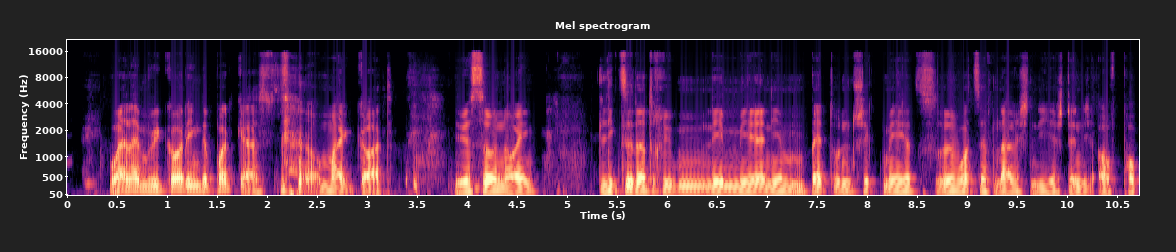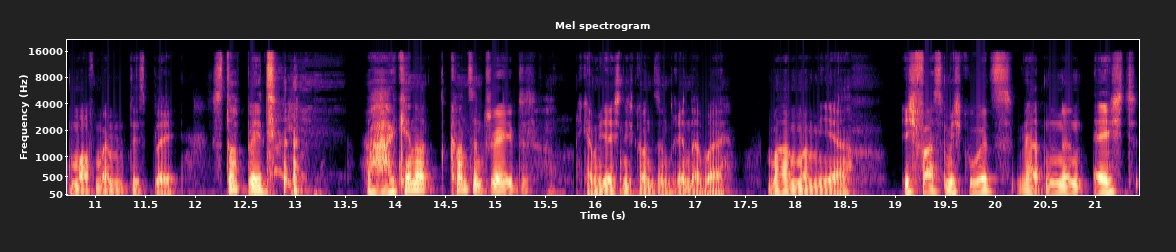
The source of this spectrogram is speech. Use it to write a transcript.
while I'm recording the podcast. oh my God. You're so annoying. Liegt sie da drüben neben mir in ihrem Bett und schickt mir jetzt äh, WhatsApp-Nachrichten, die hier ständig aufpoppen auf meinem Display. Stop it. I cannot concentrate. Ich kann mich echt nicht konzentrieren dabei. Mama mia. Ich fasse mich kurz. Wir hatten einen echt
